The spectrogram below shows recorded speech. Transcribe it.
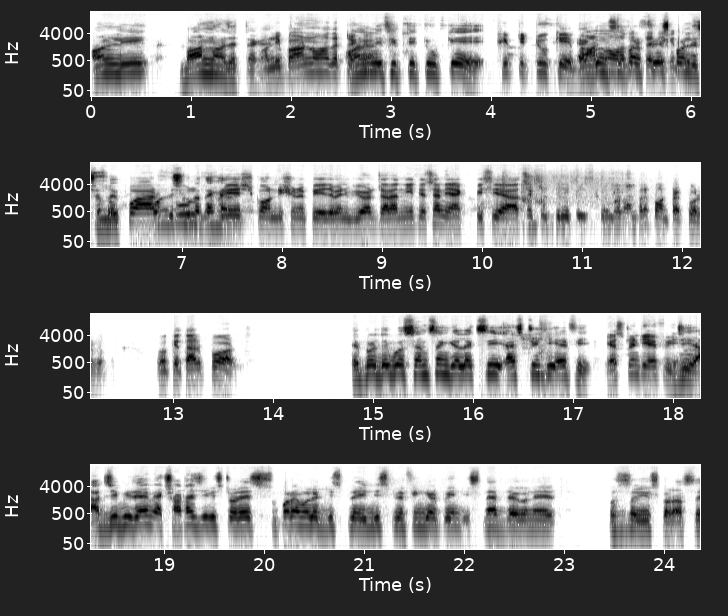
অনলি বাউন্ন হাজার টাকা। অনলি বাউন্ন হাজার টাকা। Only fifty two K fifty two K একদম বাউন্ন হাজার টাকা fresh সুপার ফুল। ফ্রেশ কন্ডিশনে পেয়ে যাবেন ভিউয়ার যারা নিতে চান এক পিসি আছে খুব দ্রুত স্ক্রিনে নাম্বারে কন্ট্যাক্ট করবেন। ওকে তারপর এরপর দেখব Samsung Galaxy S twenty FE S twenty FE জি আট জিবি র্যাম একশো আঠাশ GB storage super AMOLED display in display fingerprint স্ন্যাপড্রাগনের প্রসেসর ইউজ করা আছে।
